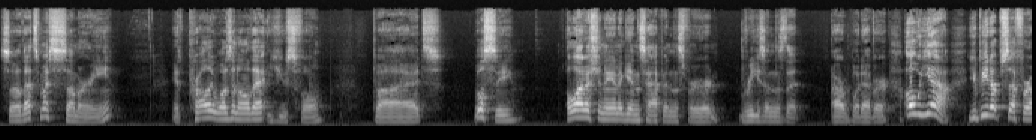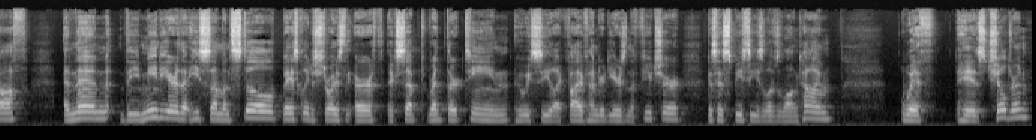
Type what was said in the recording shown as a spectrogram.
so that's my summary. It probably wasn't all that useful, but we'll see. A lot of shenanigans happens for reasons that are whatever. Oh yeah, you beat up Sephiroth, and then the meteor that he summons still basically destroys the Earth, except Red 13, who we see like 500 years in the future, because his species lives a long time, with his children.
